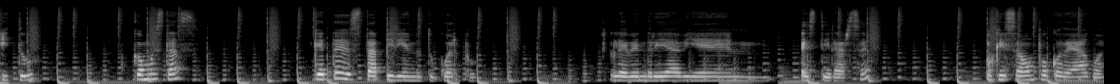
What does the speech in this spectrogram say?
¿Y tú? ¿Cómo estás? ¿Qué te está pidiendo tu cuerpo? ¿Le vendría bien estirarse? ¿O quizá un poco de agua?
